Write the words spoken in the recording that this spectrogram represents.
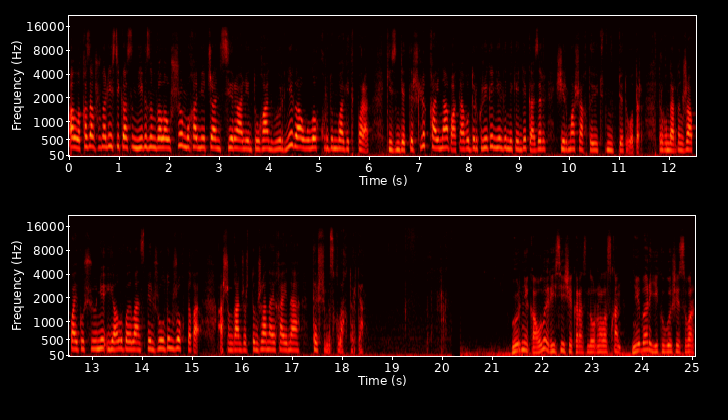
Ал қазақ журналистикасының негізін қалаушы Мұхамеджан Сералин туған өрнек ауылы құрдымға кетіп барады. Кезінде тіршілік қайнап, атағы дүркіреген елді мекенде қазір 20 шақты үй түтініп отыр. Тұрғындардың жаппай көшуіне ұялы байланыспен жолдың жоқтығы. Ашынған жұрттың жан айқайына тілшіміз құлақ тұрды өрнек ауылы ресей шекарасында орналасқан небәрі екі көшесі бар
